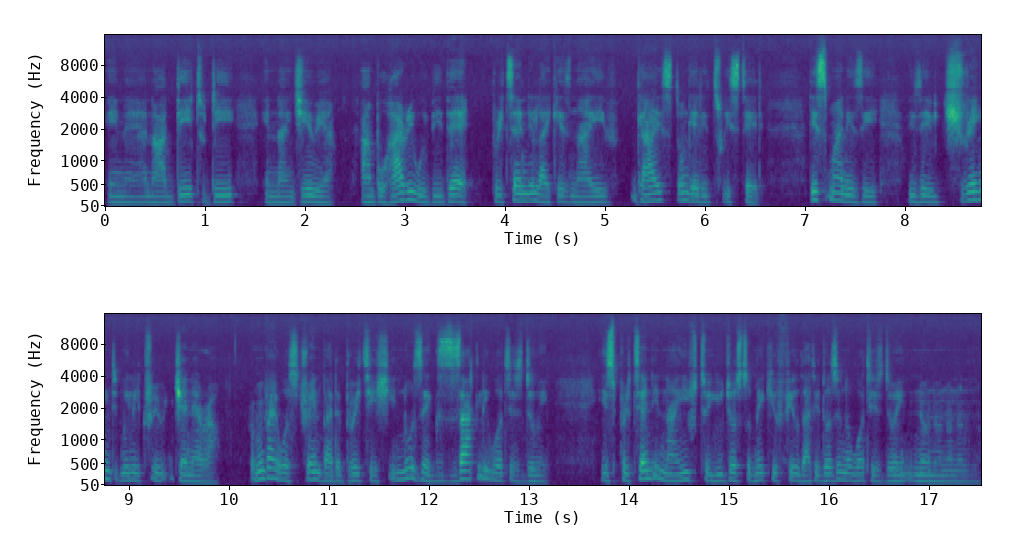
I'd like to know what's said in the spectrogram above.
in, uh, in our day to day in nigeria. And buhari will be there pretending like he's naive. Guys don't get it twisted. This man is a is a trained military general. Remember he was trained by the british. He knows exactly what he's doing. He's pretending naive to you just to make you feel that he doesn't know what he's doing. No no no no no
